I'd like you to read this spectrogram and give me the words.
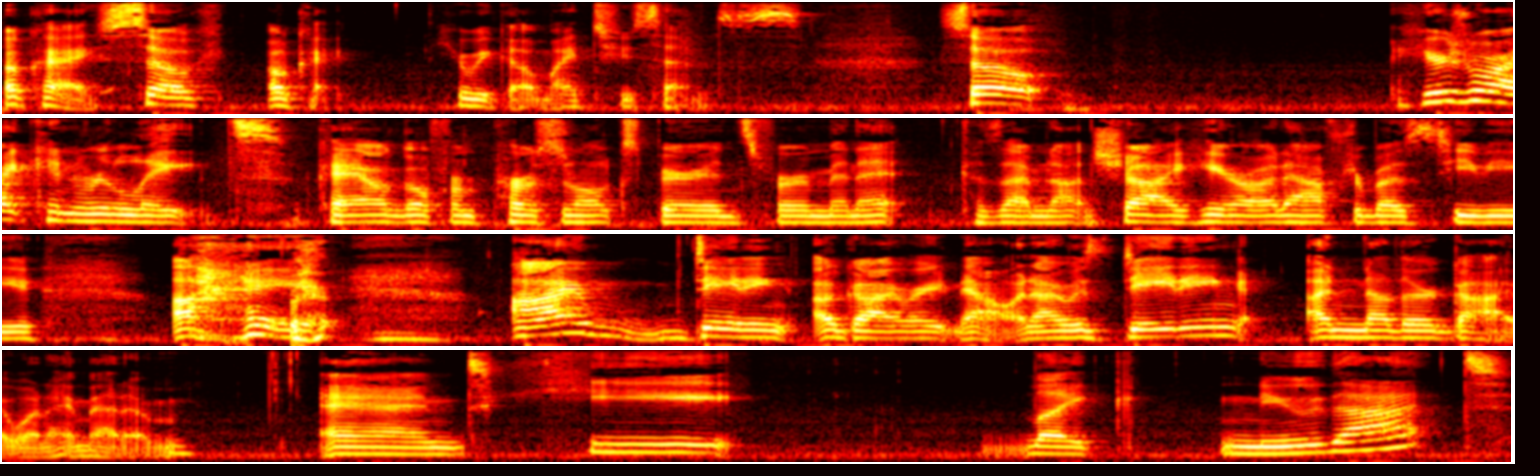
Okay, so okay, here we go. My two cents. So here's where I can relate. Okay, I'll go from personal experience for a minute because I'm not shy here on AfterBuzz TV. I I'm dating a guy right now, and I was dating another guy when I met him, and he like knew that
